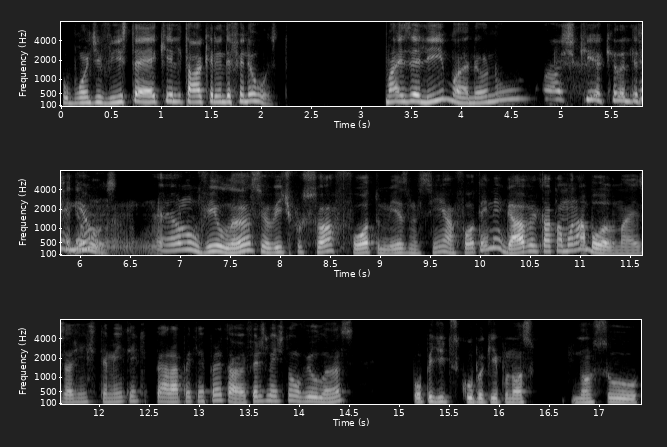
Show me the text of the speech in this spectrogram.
o ponto de vista é que ele tava querendo defender o rosto. Mas ali, mano, eu não acho que aquilo ali defendeu o Eu, rosto. Eu não vi o lance, eu vi, tipo, só a foto mesmo, assim. A foto é inegável, ele tá com a mão na bola, mas a gente também tem que parar pra interpretar. Eu, infelizmente não vi o lance. Vou pedir desculpa aqui pro nosso, nosso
